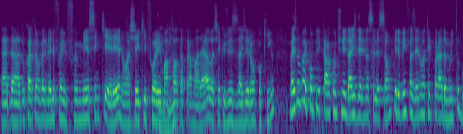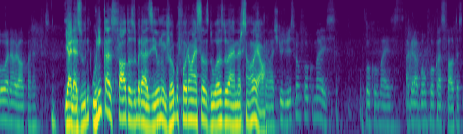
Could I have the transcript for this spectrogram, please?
é, da, do cartão vermelho foi, foi meio sem querer, não achei que foi uma uhum. falta para amarelo, achei que o juiz exagerou um pouquinho, mas não vai complicar a continuidade dele na seleção, porque ele vem fazendo uma temporada muito boa na Europa, né? E olha, as únicas faltas do Brasil no jogo foram essas duas do Emerson Royal. Então acho que o juiz foi um pouco mais, um pouco mais, agravou um pouco as faltas.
